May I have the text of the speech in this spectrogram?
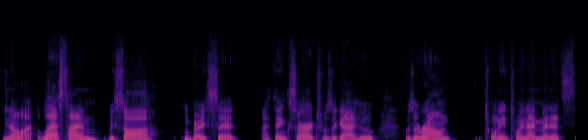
you know, last time we saw Oubre sit, I think Saric was a guy who was around 20, 29 minutes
